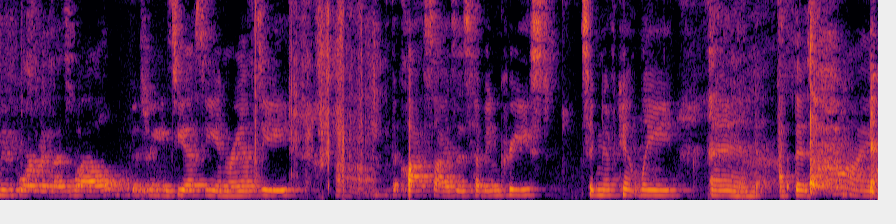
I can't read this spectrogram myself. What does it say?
move forward with as well between CSE and Ramsey. Um, The class sizes have increased significantly, and at this time,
